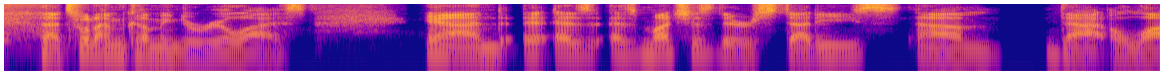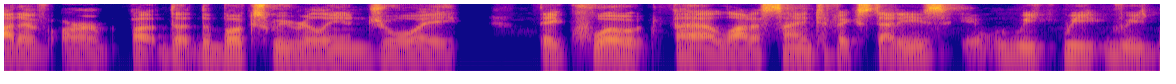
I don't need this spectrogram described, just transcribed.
That's what I'm coming to realize. And as as much as there's studies um, that a lot of our uh, the, the books we really enjoy they quote uh, a lot of scientific studies. We we we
